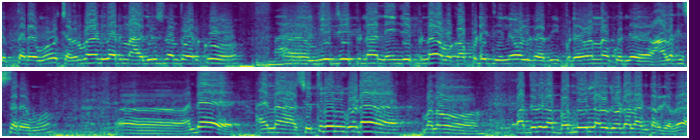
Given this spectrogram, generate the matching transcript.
చెప్తారేమో. చంద్రబాబు నాయుడు గారు నాకు తెలిసినంత వరకు మీరు చెప్పినా నేను చెప్పినా ఒకప్పుడే తినేవాళ్ళు కాదు ఇప్పుడు ఏమన్నా కొంచెం ఆలకిస్తారేమో. అంటే ఆయన శత్రువులు కూడా మనం పద్ధతిగా బంధువుల్లాగా చూడాలంటారు కదా.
